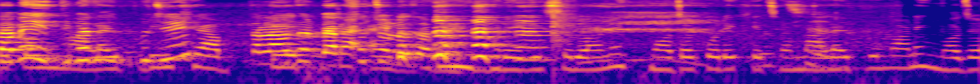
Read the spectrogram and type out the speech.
তবে ইতিবাচক মালাই পুরি বুঝে, খেয়ে তাহলে আমাদের ব্যবসা চলে যাবে। একদম ভরে গেছিল অনেক মজা করে খেয়েছে মালাই পুরি অনেক মজা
